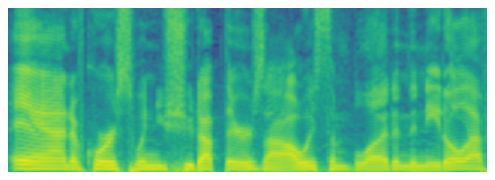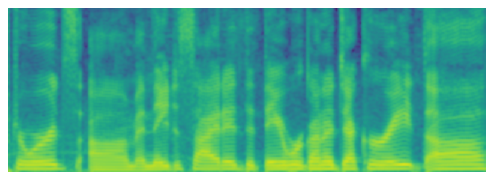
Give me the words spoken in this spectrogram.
And of course, when you shoot up, there's uh, always some blood in the needle afterwards. Um, and they decided that they were going to decorate uh,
